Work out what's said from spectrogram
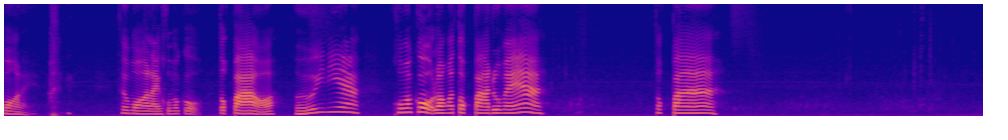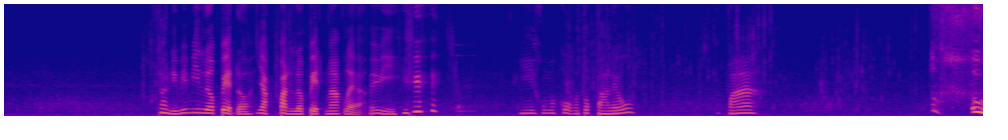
มองอะไร เธอมองอะไรคุมาโกะตกปลาเหรอ เฮ้ยเนี่ยคุมาโกะลองมาตกปลาดูไหมตกปลา แถวนี้ไม่มีเรือเป็ดเหรอ อยากปั่นเรือเป็ดมากเลยอะไม่มี นี่คุมาโกะมาตกปลาเร็วตกปลาอู้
